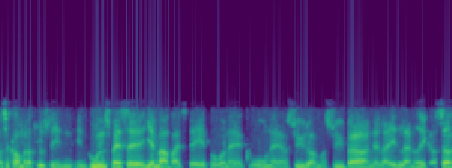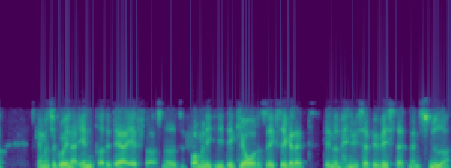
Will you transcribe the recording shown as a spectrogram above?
og så kommer der pludselig en, en hulens masse hjemmearbejdsdage på grund af corona og sygdom og syge børn eller et eller andet, ikke? Og så skal man så gå ind og ændre det derefter og sådan noget, så får man ikke lige det gjort, og så er det ikke sikkert, at det nødvendigvis er bevidst, at man snyder.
